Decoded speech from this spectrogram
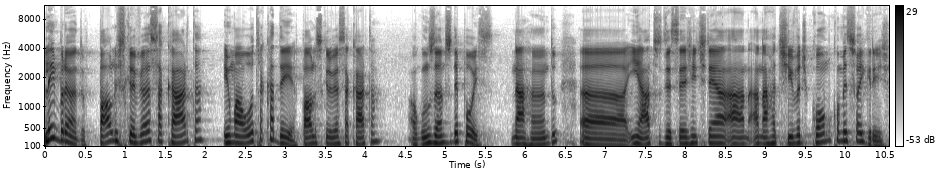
Lembrando, Paulo escreveu essa carta em uma outra cadeia. Paulo escreveu essa carta alguns anos depois, narrando. Uh, em Atos 16, a gente tem a, a, a narrativa de como começou a igreja.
